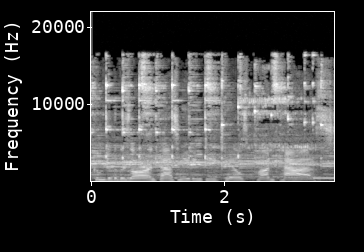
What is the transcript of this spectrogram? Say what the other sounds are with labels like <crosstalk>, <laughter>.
Welcome to the Bizarre and Fascinating Details podcast.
